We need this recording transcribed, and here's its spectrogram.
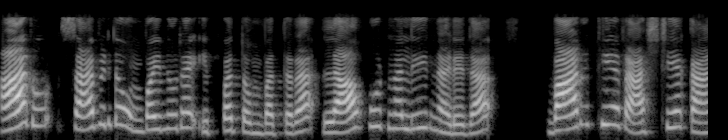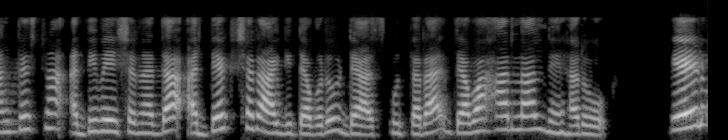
ಆರು, ಸಾವಿರದ ಒಂಬೈನೂರ ಇಪ್ಪತ್ತೊಂಬತ್ತರ ಲಾಹೋರ್ನಲ್ಲಿ ನಡೆದ ಭಾರತೀಯ ರಾಷ್ಟ್ರೀಯ ಕಾಂಗ್ರೆಸ್ನ ಅಧಿವೇಶನದ ಅಧ್ಯಕ್ಷರಾಗಿದ್ದವರು ಡ್ಯಾಸ್ ಉತ್ತರ, ಜವಾಹರ್ಲಾಲ್ ನೆಹರು. ಏಳು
